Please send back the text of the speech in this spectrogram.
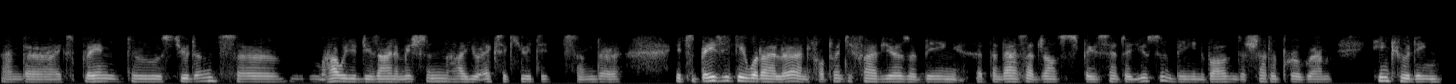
and uh, explained to students uh, how you design a mission, how you execute it, and uh, it's basically what I learned for 25 years of being at the NASA Johnson Space Center Houston, being involved in the shuttle program, including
